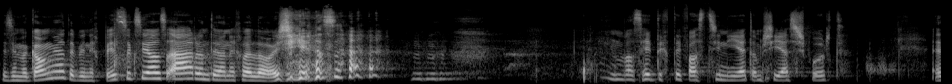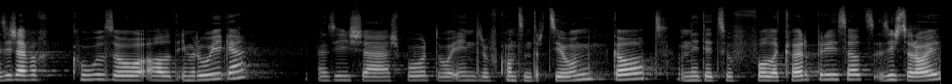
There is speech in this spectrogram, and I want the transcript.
Dann sind wir gegangen, dann bin ich besser als er und dann wollte ich schießen. Was hat dich denn fasziniert am Schießsport? Es ist einfach cool, so halt im Ruhigen. Es ist ein Sport, der eher auf Konzentration geht und nicht jetzt auf vollen Körpereinsatz. Es ist zwar auch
